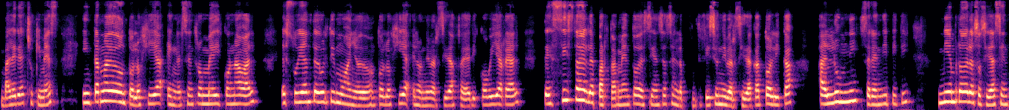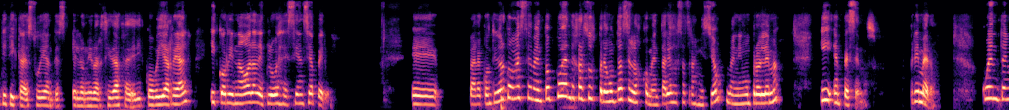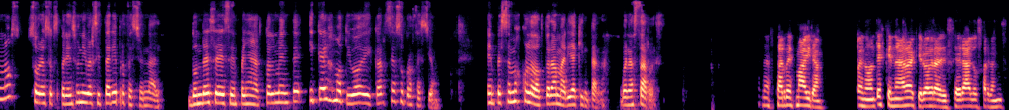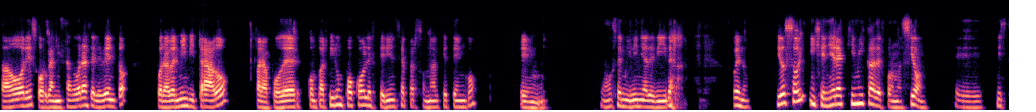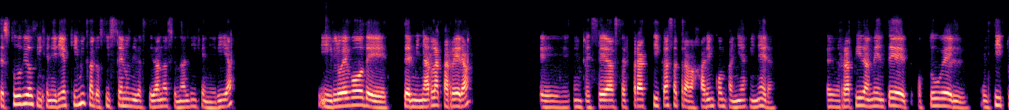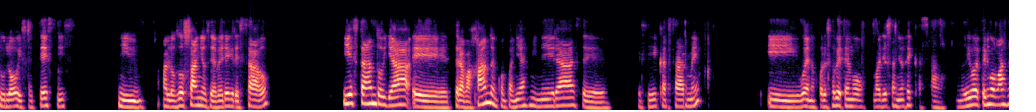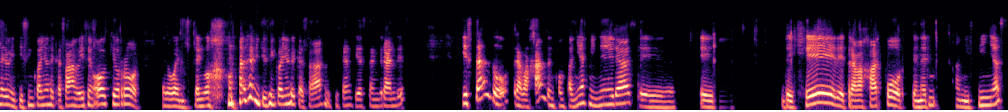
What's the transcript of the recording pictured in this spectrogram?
Valeria Chuquimés, interna de odontología en el Centro Médico Naval, estudiante de último año de odontología en la Universidad Federico Villarreal, tesista del Departamento de Ciencias en la Pontificia Universidad Católica, alumni Serendipity, miembro de la Sociedad Científica de Estudiantes en la Universidad Federico Villarreal y coordinadora de Clubes de Ciencia Perú. Eh, para continuar con este evento, pueden dejar sus preguntas en los comentarios de esta transmisión, no hay ningún problema, y empecemos. Primero, Cuéntenos sobre su experiencia universitaria y profesional, dónde se desempeñan actualmente y qué les motivó a dedicarse a su profesión. Empecemos con la doctora María Quintana. Buenas tardes. Buenas tardes, Mayra. Bueno, antes que nada quiero agradecer a los organizadores o organizadoras del evento por haberme invitado para poder compartir un poco la experiencia personal que tengo en, en mi línea de vida. Bueno, yo soy ingeniera química de formación. Eh, mis estudios de ingeniería química los hice en la Universidad Nacional de Ingeniería y luego de terminar la carrera eh, empecé a hacer prácticas, a trabajar en compañías mineras. Eh, rápidamente obtuve el, el, título, hice tesis y a los dos años de haber egresado y estando ya trabajando en compañías mineras, decidí casarme y bueno, por eso que tengo varios años de casada. No digo que tengo más de 25 años de casada, me dicen, oh, qué horror. Pero bueno, tengo más de 25 años de casada, mis hijas ya están grandes. Y estando trabajando en compañías mineras, eh, eh, dejé de trabajar por tener a mis niñas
